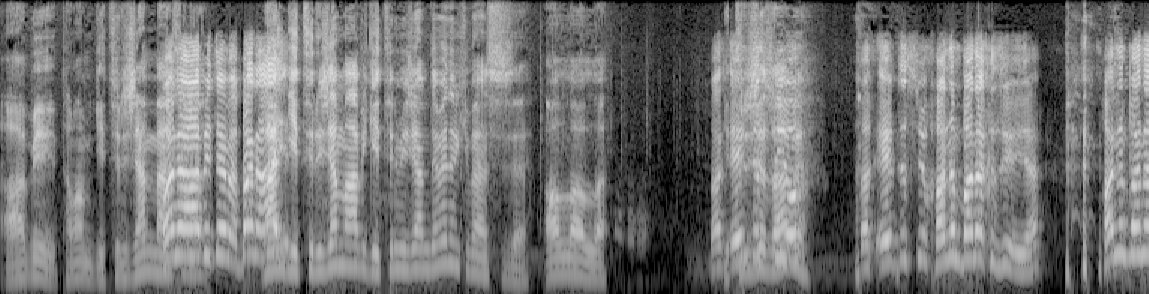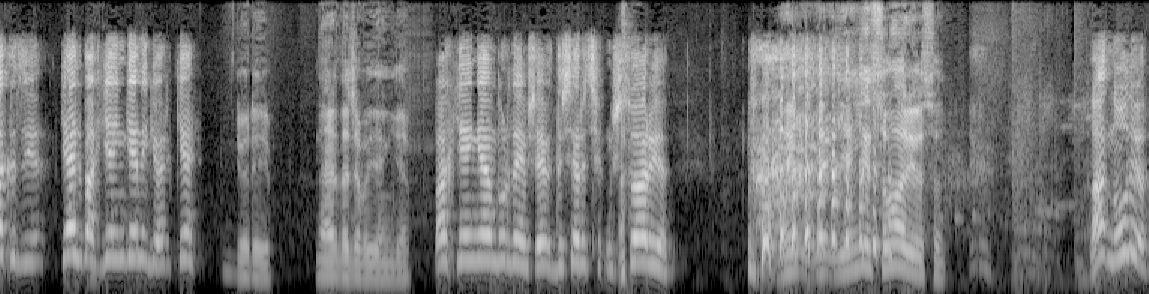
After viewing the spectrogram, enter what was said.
Abi tamam getireceğim ben bana sana. abi deme bana Ben hayır. getireceğim abi getirmeyeceğim demedim ki ben size. Allah Allah. Bak evde Getireceğiz su abi. yok. Bak evde su yok. Hanım bana kızıyor ya. Hanım bana kızıyor. Gel bak yengeni gör gel. Göreyim. Nerede acaba yengem? Bak yengen buradaymış ev dışarı çıkmış su arıyor. Yenge, yenge su mu arıyorsun? Lan ne oluyor?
